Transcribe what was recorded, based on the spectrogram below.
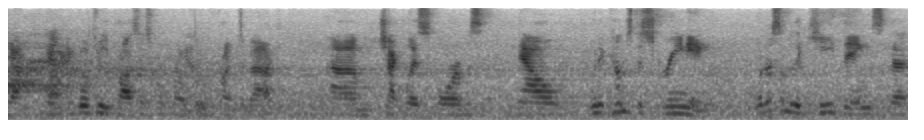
Yeah, and, Yeah. and go through the process from front, to, front to back, um, checklists, forms. Now, when it comes to screening, what are some of the key things that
